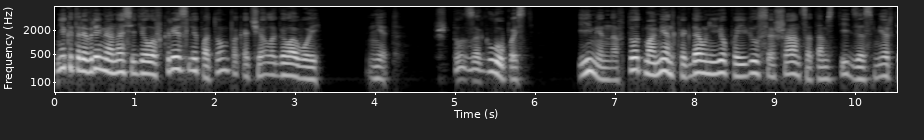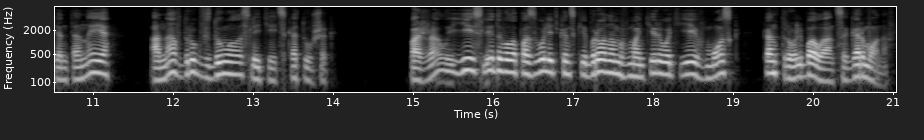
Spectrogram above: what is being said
Некоторое время она сидела в кресле, потом покачала головой. «Нет, что за глупость? Именно в тот момент, когда у нее появился шанс отомстить за смерть Антонея, она вдруг вздумала слететь с катушек. Пожалуй, ей следовало позволить конскебронам вмонтировать ей в мозг контроль баланса гормонов.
